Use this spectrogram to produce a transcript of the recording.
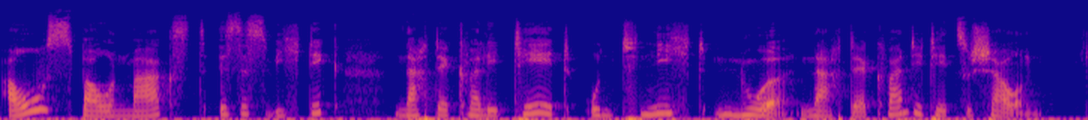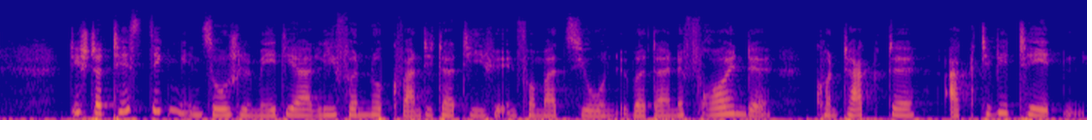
ausbauen magst, ist es wichtig, nach der Qualität und nicht nur nach der Quantität zu schauen. Die Statistiken in Social Media liefern nur quantitative Informationen über deine Freunde, Kontakte, Aktivitäten.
